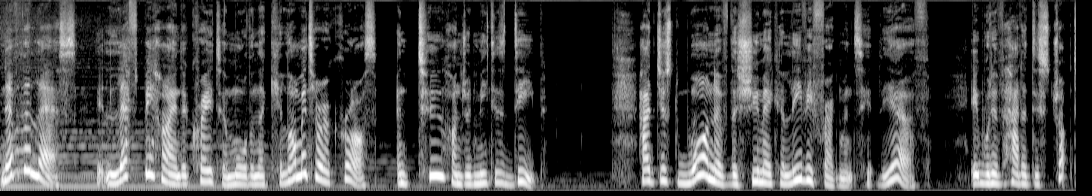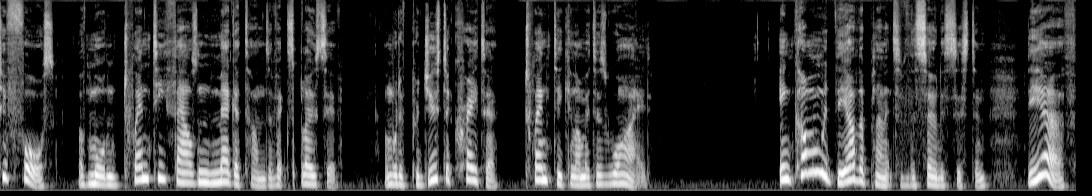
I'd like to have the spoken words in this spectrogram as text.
Nevertheless, it left behind a crater more than a kilometre across and 200 metres deep. Had just one of the Shoemaker-Levy fragments hit the Earth, it would have had a destructive force of more than 20,000 megatons of explosive and would have produced a crater 20 kilometres wide. In common with the other planets of the solar system, the Earth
